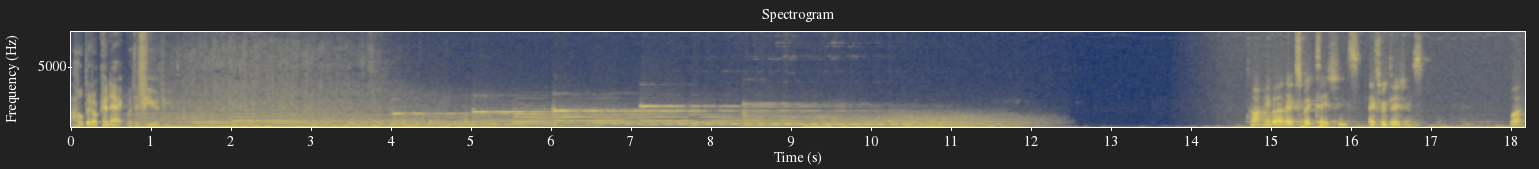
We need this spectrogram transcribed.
I hope it'll connect with a few of you. Talking about expectations? Expectations. What?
